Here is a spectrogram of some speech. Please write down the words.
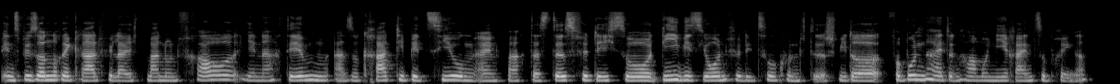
insbesondere gerade vielleicht Mann und Frau, je nachdem. Also gerade die Beziehung einfach, dass das für dich so die Vision für die Zukunft ist, wieder Verbundenheit und Harmonie reinzubringen.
